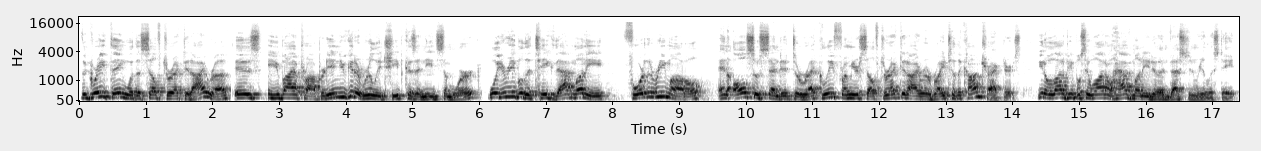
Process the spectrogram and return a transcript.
The great thing with a self-directed IRA is you buy a property and you get it really cheap because it needs some work. Well, you're able to take that money for the remodel and also send it directly from your self-directed IRA right to the contractors. You know, a lot of people say, well, I don't have money to invest in real estate.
